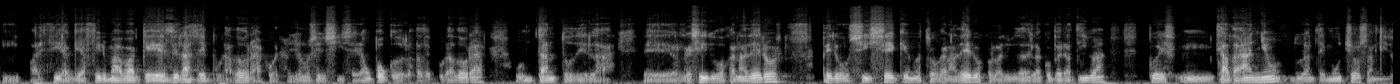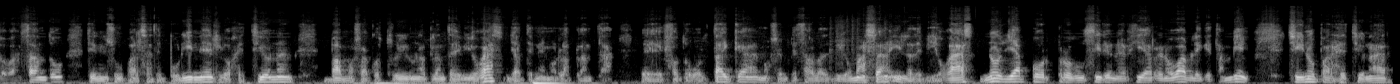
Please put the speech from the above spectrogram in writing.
y parecía que afirmaba que es de las depuradoras. Bueno, yo no sé si será un poco de las depuradoras, un tanto de los eh, residuos ganaderos, pero sí sé que nuestros ganaderos, con la ayuda de la cooperativa, pues mm, cada año, durante muchos, han ido avanzando, tienen sus balsas de purines, lo gestionan, vamos a construir una planta de biogás, ya tenemos la planta eh, fotovoltaica, hemos empezado la de biomasa y la de biogás, no ya por producir energía renovable, que también, sino para gestionar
